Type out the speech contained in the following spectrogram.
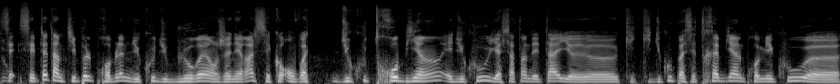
C'est peut-être un petit peu le problème du coup du Blu-ray en général, c'est qu'on voit du coup trop bien et du coup il y a certains détails euh, qui, du coup passaient très bien le premier coup euh,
